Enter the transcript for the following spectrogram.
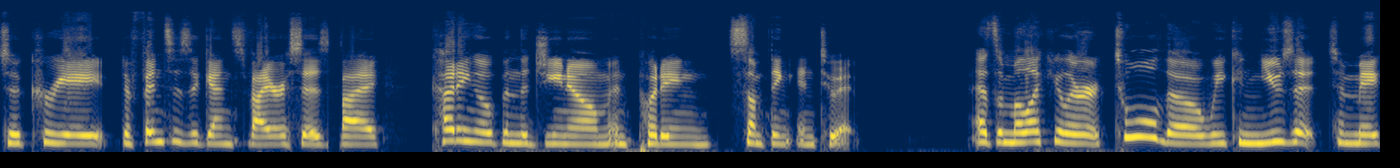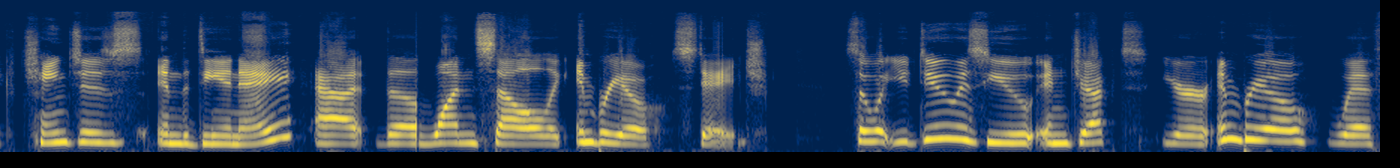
to create defenses against viruses by cutting open the genome and putting something into it. As a molecular tool, though, we can use it to make changes in the DNA at the one cell, like embryo stage. So, what you do is you inject your embryo with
